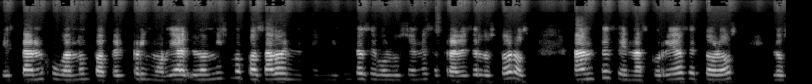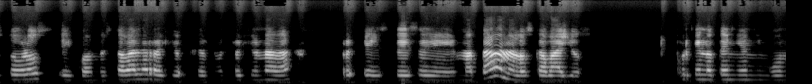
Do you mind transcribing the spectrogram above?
están jugando un papel primordial. Lo mismo pasado en, distintas evoluciones a través de los toros. Antes, en las corridas de toros, los toros, eh, cuando estaba la región regionada, este, se mataban a los caballos porque no tenían ningún,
